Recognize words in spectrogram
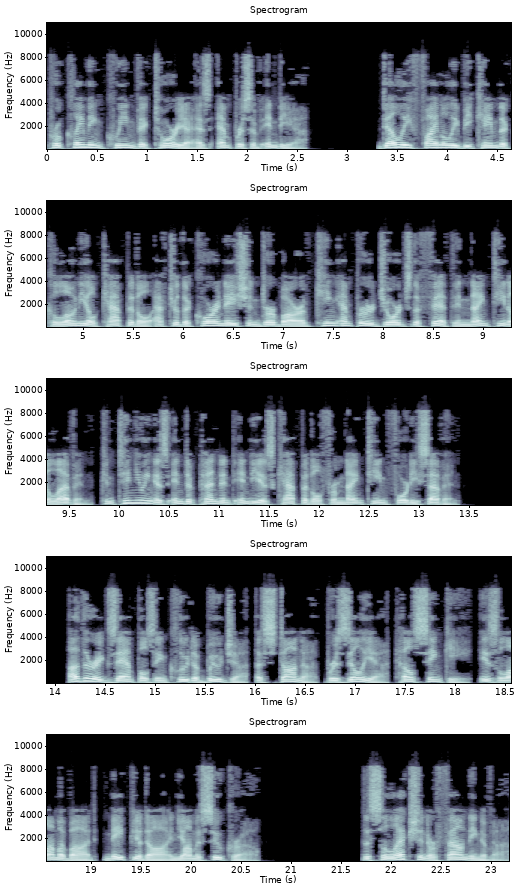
proclaiming Queen Victoria as Empress of India. Delhi finally became the colonial capital after the coronation Durbar of King Emperor George V in 1911, continuing as independent India's capital from 1947. Other examples include Abuja, Astana, Brasilia, Helsinki, Islamabad, Naypyidaw and Yamoussoukro. The selection or founding of a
